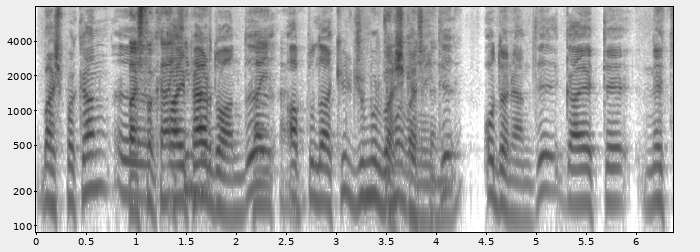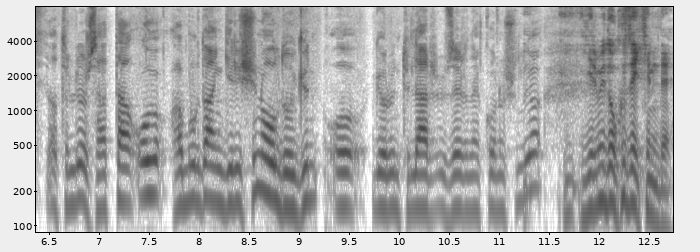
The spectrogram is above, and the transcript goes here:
Başbakan, e, Başbakan Tayyip? Erdoğan'dı. Tayyip Erdoğan. Abdullah Gül Cumhurbaşkanıydı. Cumhurbaşkanıydı. O dönemde gayet de net hatırlıyoruz. Hatta o haburdan girişin olduğu gün o görüntüler üzerine konuşuluyor. 29 Ekim'de.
